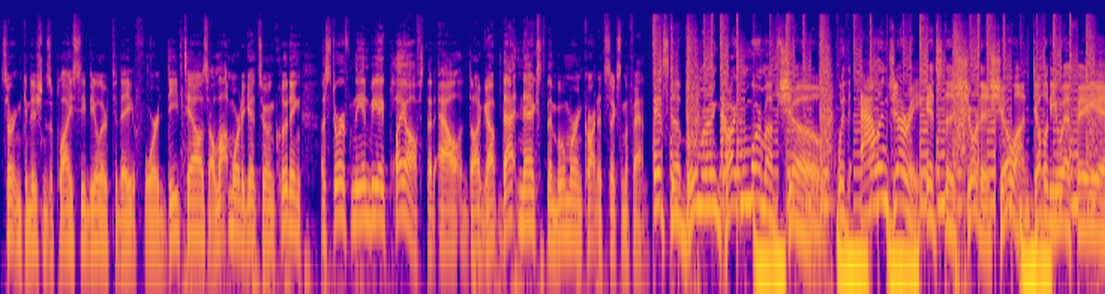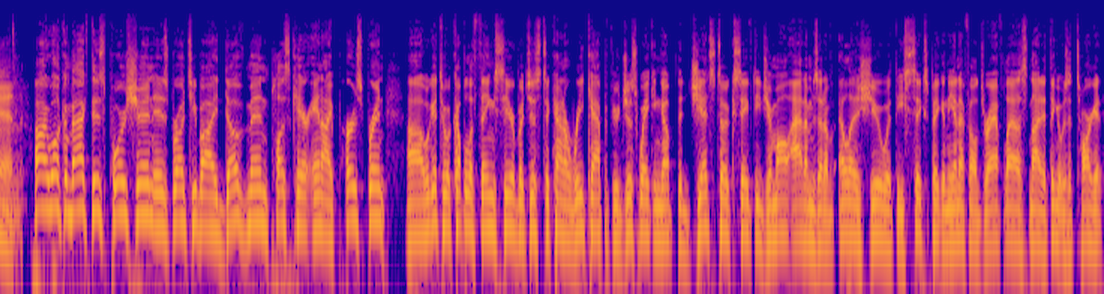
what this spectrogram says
Certain conditions apply. See dealer today for details. A lot more to get to, including a story from the NBA playoffs that Al dug up. That next, then Boomer and Carton at 6 on the fan. It's the Boomer and Carton warm up show with Alan Jerry. It's the shortest show on WFAN. All right, welcome back. This portion is brought to you by Dove Men Plus Care Antiperspirant. Uh, we'll get to a couple of things here, but just to kind of recap, if you're just waking up, the Jets took safety Jamal Adams out of LSU with the sixth pick in the NFL draft last night. I think it was a target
